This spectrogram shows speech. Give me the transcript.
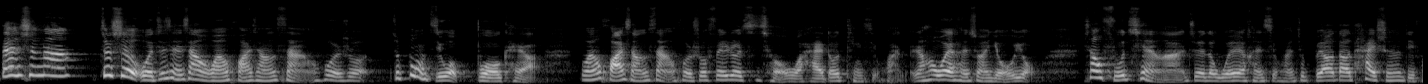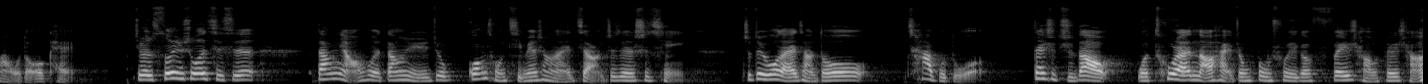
但是呢，就是我之前像玩滑翔伞，或者说就蹦极，我不 OK 啊。玩滑翔伞或者说飞热气球，我还都挺喜欢的。然后我也很喜欢游泳，像浮潜啊之类的，我也很喜欢。就不要到太深的地方，我都 OK。就是所以说，其实当鸟或者当鱼，就光从体面上来讲，这件事情，就对于我来讲都差不多。但是直到我突然脑海中蹦出一个非常非常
